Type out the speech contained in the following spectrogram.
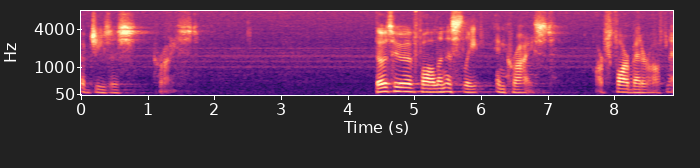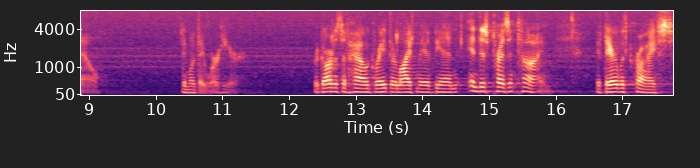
of Jesus Christ. Those who have fallen asleep in Christ are far better off now than what they were here. Regardless of how great their life may have been in this present time, if they're with Christ,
